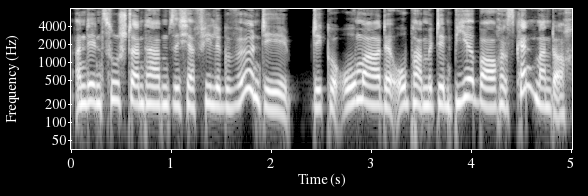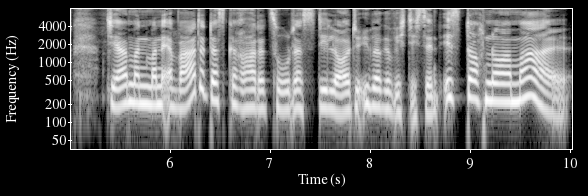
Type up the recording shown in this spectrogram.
An den Zustand haben sich ja viele gewöhnt. Die dicke Oma, der Opa mit dem Bierbauch, das kennt man doch. Ja, man, man erwartet das geradezu, dass die Leute übergewichtig sind. Ist doch normal.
